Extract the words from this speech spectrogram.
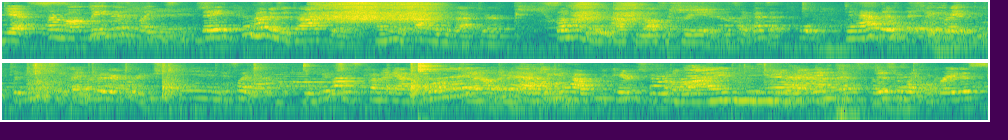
Yes. her mom made this, like, They, her mother's a doctor. I think her father's a doctor. Someone in the house is also creative. It's like, that's a, to have this, that's a great, but you see, I put her, you should, it's like the witch is coming out of it, you know, and it's like, you know how your characters become alive. Yeah, This was like the greatest,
